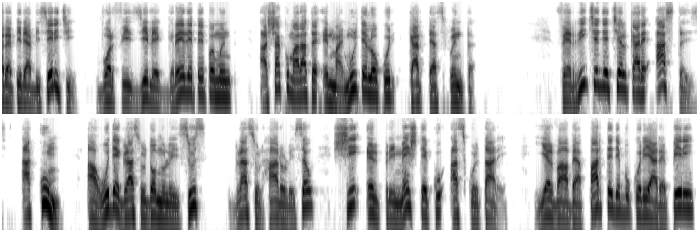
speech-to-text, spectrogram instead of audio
răpirea bisericii, vor fi zile grele pe pământ, așa cum arată în mai multe locuri Cartea Sfântă. Ferice de cel care astăzi, acum, aude glasul Domnului Isus, glasul Harului Său și îl primește cu ascultare. El va avea parte de bucuria răpirii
